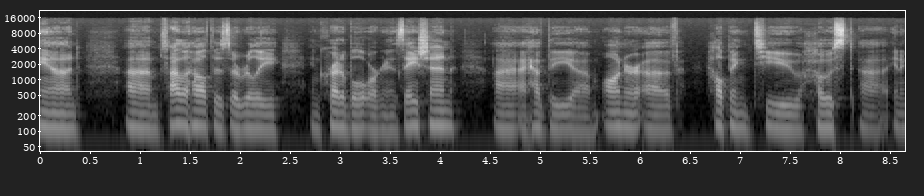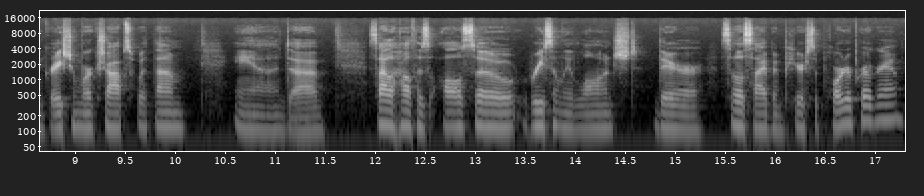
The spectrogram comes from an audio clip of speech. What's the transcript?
And um, Silo Health is a really incredible organization. I have the um, honor of helping to host uh, integration workshops with them. And uh, Silo Health has also recently launched their psilocybin peer supporter program,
